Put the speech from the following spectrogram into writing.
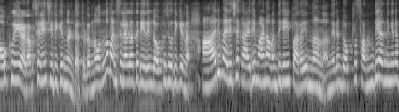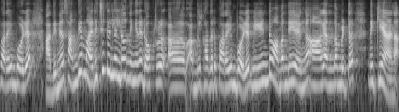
നോക്കുകയാണ്. അർച്ചനയെ ചിരിക്കുന്നുണ്ട്. തുടർന്ന് ഒന്നും മനസ്സിലാകാത്ത രീതിയിൽ ഡോക്ടർ ചോദിക്കുകയാണ് ആര് മരിച്ച കാര്യമാണ് അവന്തിക ഈ പറയുന്നതെന്ന്? അന്നേരം ഡോക്ടർ സന്ധ്യ എന്നിങ്ങനെ പറയുമ്പോൾ അതിന് സന്ധ്യ മരിച്ചിട്ടില്ലല്ലോ എന്നിങ്ങനെ ഡോക്ടർ അബ്ദുൽ ഖാദർ പറയുമ്പോൾ വീണ്ടും അവന്തിയെ അങ്ങ് ആകെ അന്തം വിട്ട് നിൽക്കുകയാണ്.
